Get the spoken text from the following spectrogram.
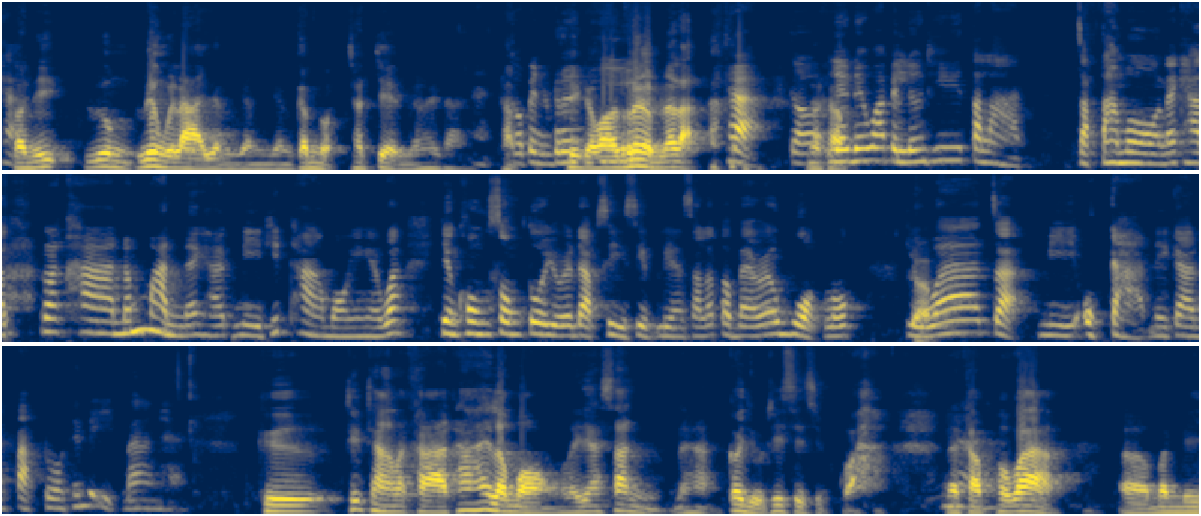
ค่ะตอนนี้เรื่องเรื่องเวลายังยังยังกำหนดชัดเจนไม่ค่อยได้ครับก็เป็นเรื่องเพียงแต่ว่าที่เริ่มแล้วล่ะค่ะก็นะครับเรียกได้ว่าเป็นเรื่องที่ตลาด จับตามองนะคะ ราคาน้ำมันนะคะมีทิศทางมองยังไงว่า ยังคงทรงตัวอยู่ระดับ 40 เหรียญสหรัฐต่อแบเรลบวกลบ หรือว่าจะมีโอกาสในการปรับตัวขึ้นไปอีกบ้างคะคือทิศทางราคาถ้าให้เรามองระยะสั้นนะฮะก็อยู่ที่ 40 กว่านะครับเพราะว่าเอ่อมันมี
